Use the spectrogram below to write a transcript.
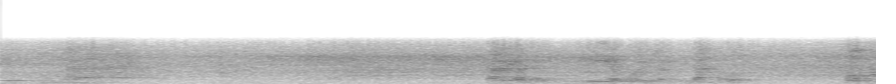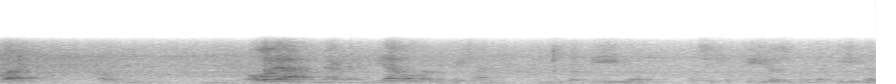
eh, una carga de artillería puede estar tirando bombas, ahora una cantidad de bombas que pesan 500 kilos, 200 kilos, 50 kilos,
